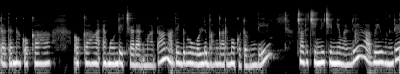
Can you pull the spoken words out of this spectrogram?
బ్రదర్ నాకు ఒక ఒక అమౌంట్ ఇచ్చాడనమాట నా దగ్గర ఓల్డ్ బంగారం ఒకటి ఉంది. చాలా చిన్ని చిన్నవండి. అవి ఉంటే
